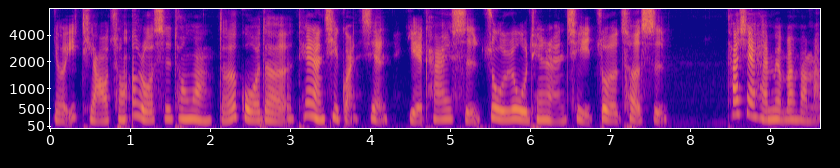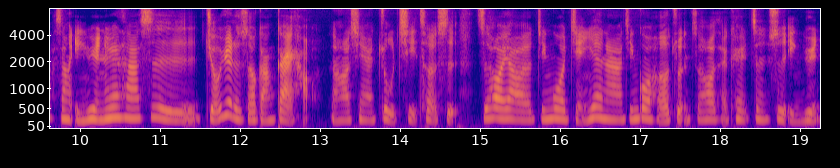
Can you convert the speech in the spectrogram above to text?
有一条从俄罗斯通往德国的天然气管线也开始注入天然气做测试。它现在还没有办法马上营运，因为它是九月的时候刚盖好，然后现在注气测试之后要经过检验啊，经过核准之后才可以正式营运，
